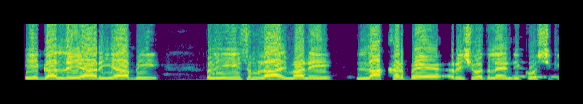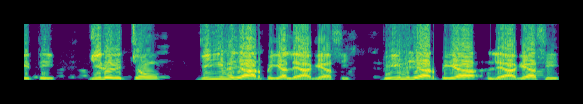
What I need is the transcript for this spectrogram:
ਇਹ ਗੱਲ ਇਹ ਆ ਰਹੀ ਆ ਵੀ ਪੁਲਿਸ ਮੁਲਾਜ਼ਮਾਂ ਨੇ ਲੱਖ ਰੁਪਏ ਰਿਸ਼ਵਤ ਲੈਣ ਦੀ ਕੋਸ਼ਿਸ਼ ਕੀਤੀ, ਜਿਹਦੇ ਵਿੱਚੋਂ 20000 ਰੁਪਇਆ ਲਿਆ ਗਿਆ ਸੀ। 20000 ਰੁਪਇਆ ਲਿਆ ਗਿਆ ਸੀ।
